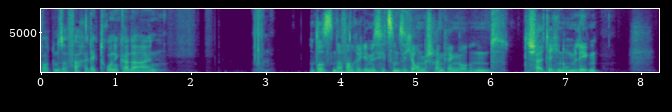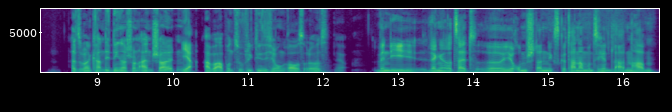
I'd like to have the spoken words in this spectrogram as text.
baut unser Fachelektroniker da ein. Ansonsten darf man regelmäßig zum Sicherungsschrank rennen und die Schaltchen umlegen. Also man kann die Dinger schon anschalten, Ja. aber ab und zu fliegt die Sicherung raus, oder was? Wenn die längere Zeit äh, hier rumstanden, nichts getan haben und sich entladen haben.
